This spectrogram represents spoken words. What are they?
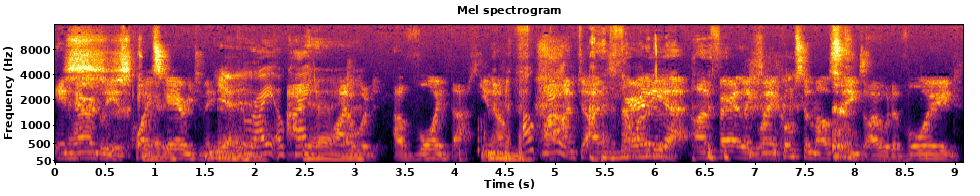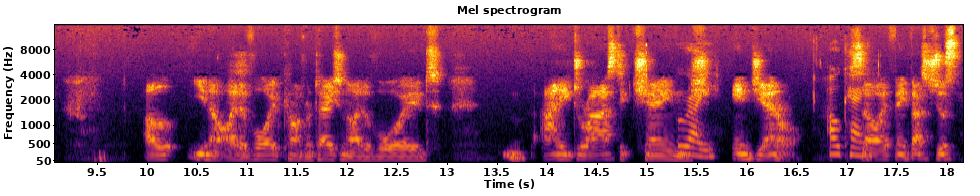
inherently is quite Scary. scary to me. Yeah. Right, okay. And Yeah, I would avoid that, you know. Okay. I, I'm, I'm Does not wanna do fairly, uh, that. I'm fairly, like when it comes to most things, I would avoid. I'll, you know, I'd avoid confrontation. I'd avoid any drastic change Right. in general. Okay. So I think that's just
